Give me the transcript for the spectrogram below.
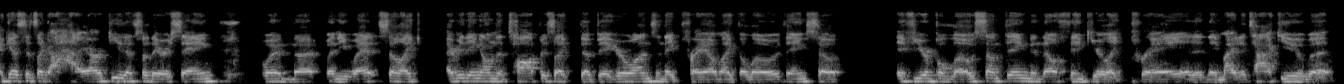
I guess it's like a hierarchy. That's what they were saying when uh, when you went. So like everything on the top is like the bigger ones, and they prey on like the lower things. So if you're below something, then they'll think you're like prey, and then they might attack you. But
